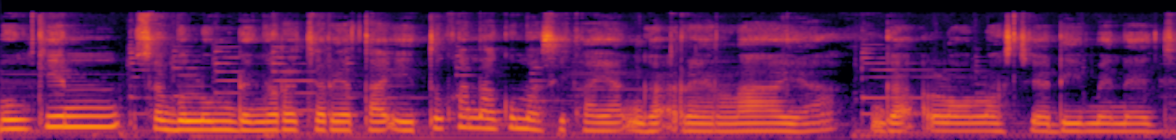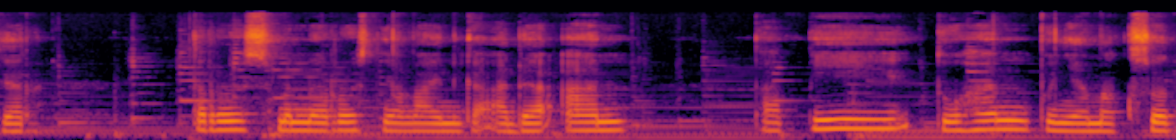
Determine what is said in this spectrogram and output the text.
Mungkin sebelum denger cerita itu kan aku masih kayak gak rela ya, gak lolos jadi manajer. Terus menerus nyalain keadaan, tapi Tuhan punya maksud.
